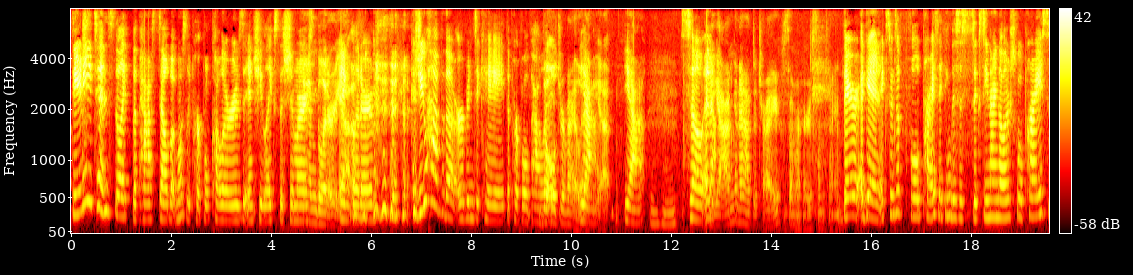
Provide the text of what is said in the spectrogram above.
Danny tends to like the pastel, but mostly purple colors, and she likes the shimmers. and glitter, yeah. glitter. Because you have the Urban Decay, the purple palette. The ultraviolet. Yeah. Yeah. Yeah. Mm-hmm. So, and But yeah, I'm gonna have to try some of hers sometime. they're again expensive full price. I think this is sixty nine dollars full price,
